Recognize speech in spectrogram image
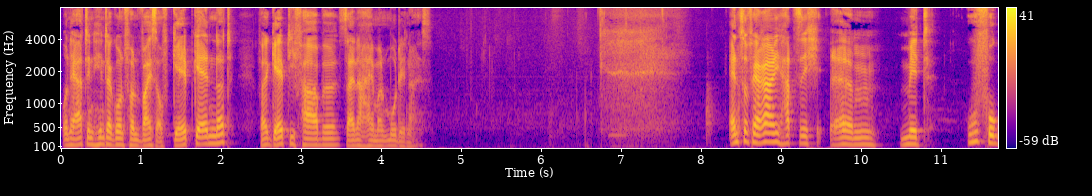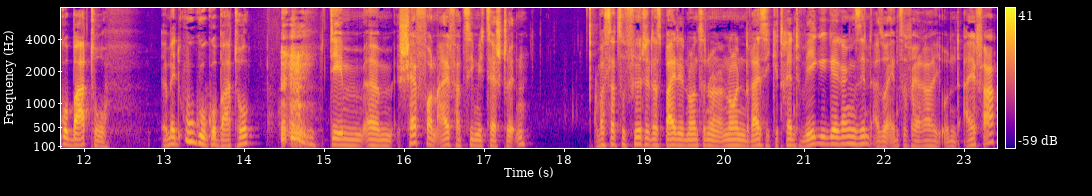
und er hat den Hintergrund von weiß auf gelb geändert, weil gelb die Farbe seiner Heimat Modena ist. Enzo Ferrari hat sich ähm, mit Ufo Gobato, äh, mit Ugo Gobato, dem ähm, Chef von Alpha, ziemlich zerstritten. Was dazu führte, dass beide 1939 getrennte Wege gegangen sind, also Enzo Ferrari und Alpha.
